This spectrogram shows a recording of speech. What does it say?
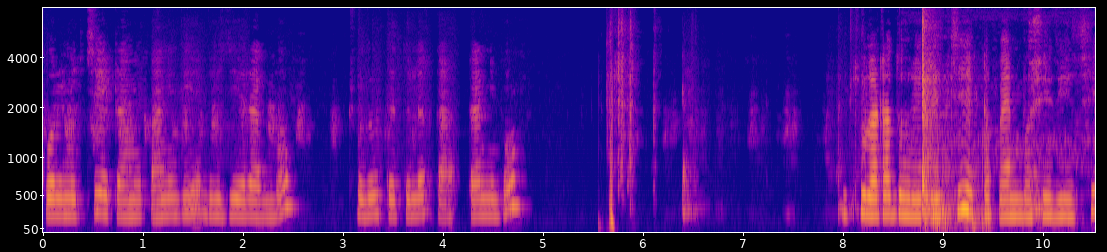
করে নিচ্ছি। এটা আমি পানি দিয়ে ভিজিয়ে রাখব। শুধু তেঁতুলের কাঠটা নিব। চুলাটা ধরিয়ে দিচ্ছি, একটা প্যান বসিয়ে দিয়েছি।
